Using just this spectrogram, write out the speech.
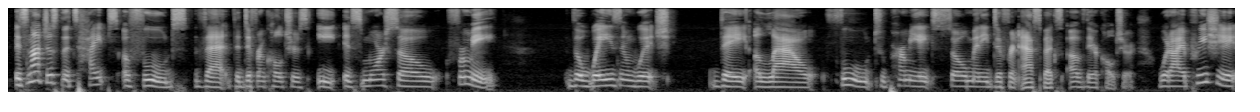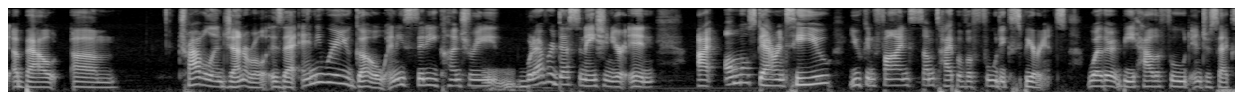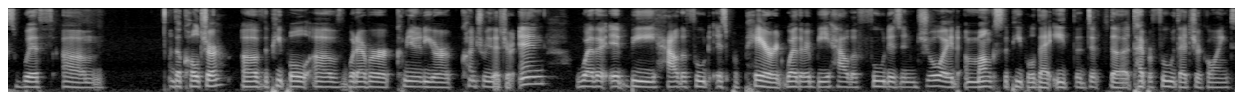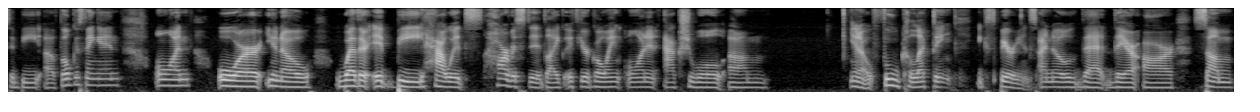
it's not just the types of foods that the different cultures eat, it's more so, for me, the ways in which they allow food to permeate so many different aspects of their culture. What I appreciate about um, travel in general is that anywhere you go, any city, country, whatever destination you're in, I almost guarantee you, you can find some type of a food experience, whether it be how the food intersects with um, the culture of the people of whatever community or country that you're in, whether it be how the food is prepared, whether it be how the food is enjoyed amongst the people that eat the the type of food that you're going to be uh, focusing in on, or you know whether it be how it's harvested, like if you're going on an actual um, you know food collecting experience. I know that there are some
